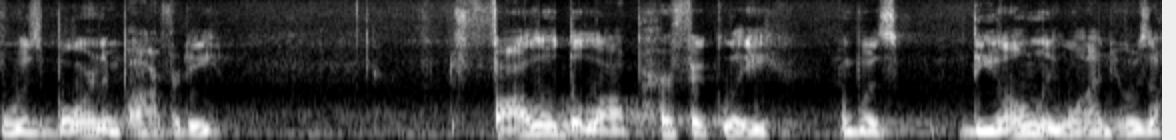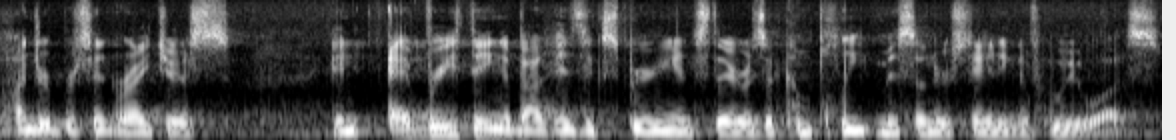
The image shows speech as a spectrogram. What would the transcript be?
was born in poverty, followed the law perfectly and was the only one who was 100% righteous. And everything about his experience there is a complete misunderstanding of who he was.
